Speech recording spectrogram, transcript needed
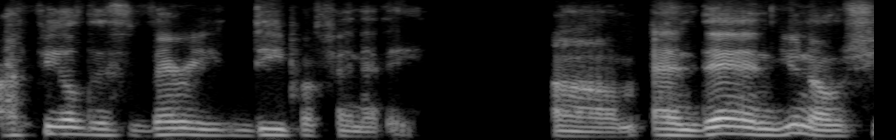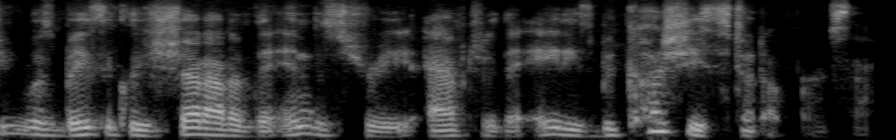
I feel this very deep affinity. Um, and then, you know, she was basically shut out of the industry after the 80s because she stood up for herself.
